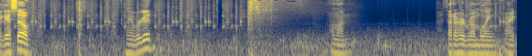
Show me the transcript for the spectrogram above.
I guess so. Okay, we're good. Hold on. I thought I heard rumbling. All right.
